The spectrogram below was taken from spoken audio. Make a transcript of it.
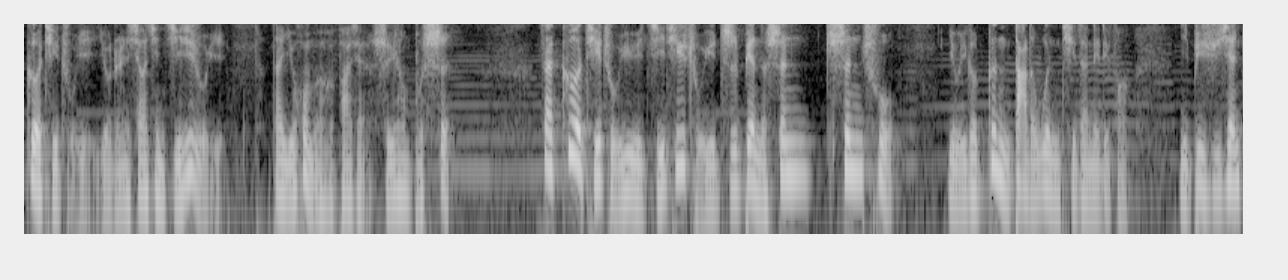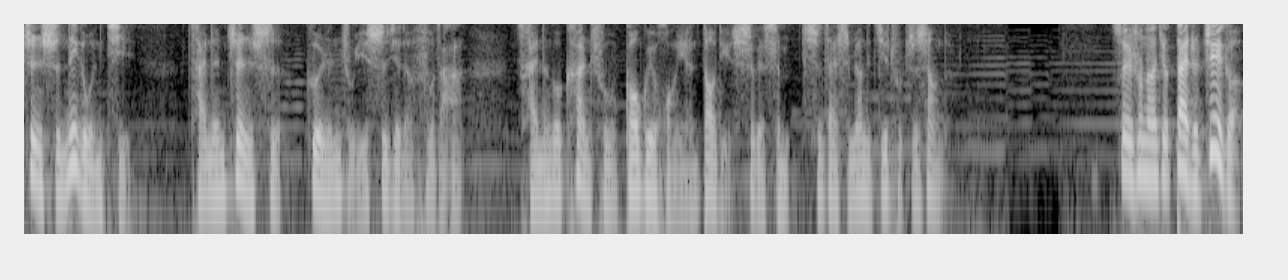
个体主义，有的人相信集体主义。但一会儿我们会发现，实际上不是。在个体主义与集体主义之变的深深处，有一个更大的问题在那地方。你必须先正视那个问题，才能正视个人主义世界的复杂，才能够看出高贵谎言到底是个什是在什么样的基础之上的。所以说呢，就带着这个，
